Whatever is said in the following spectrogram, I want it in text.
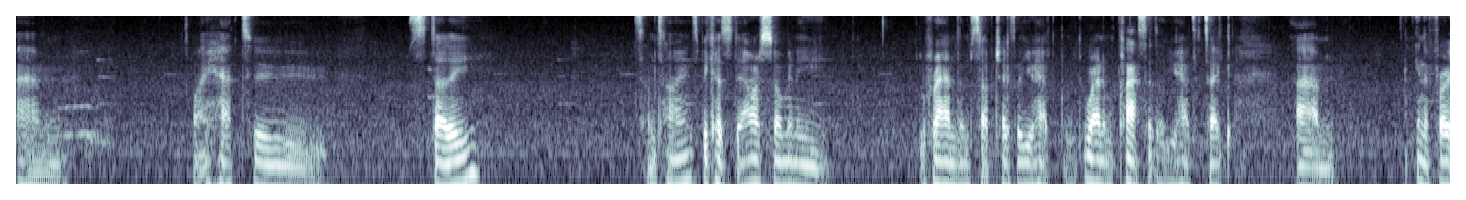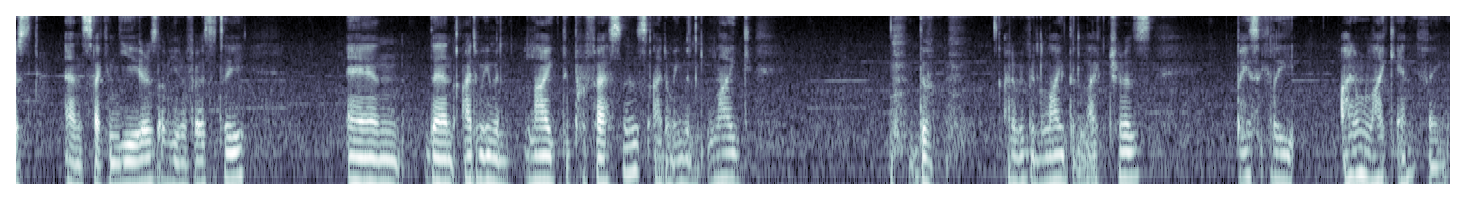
um, I had to study sometimes because there are so many random subjects that you have, random classes that you have to take um, in the first and second years of university. And then I don't even like the professors. I don't even like the, I don't even like the lectures. Basically, I don't like anything,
